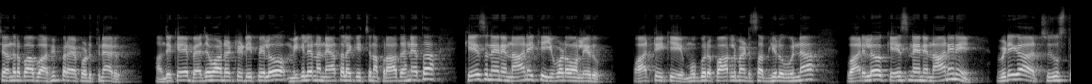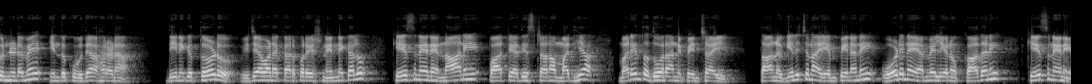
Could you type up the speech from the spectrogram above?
చంద్రబాబు అభిప్రాయపడుతున్నారు. అందుకే బెజవాడ టీడీపీలో మిగిలిన నేతలకు ఇచ్చిన ప్రాధాన్యత కేసినేని నానికి ఇవ్వడం లేదు. పార్టీకి ముగ్గురు పార్లమెంటు సభ్యులు ఉన్నా వారిలో కేసినేని నానిని విడిగా చూస్తుండడమే ఇందుకు ఉదాహరణ. దీనికి తోడు విజయవాడ కార్పొరేషన్ ఎన్నికలు కేసినేని నాని పార్టీ అధిష్టానం మధ్య మరింత దూరాన్ని పెంచాయి. తాను గెలిచిన ఎంపీనని ఓడిన ఎమ్మెల్యేను కాదని కేసినేని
